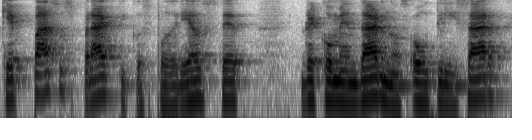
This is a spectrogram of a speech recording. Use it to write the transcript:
¿qué pasos prácticos podría usted recomendarnos o utilizar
